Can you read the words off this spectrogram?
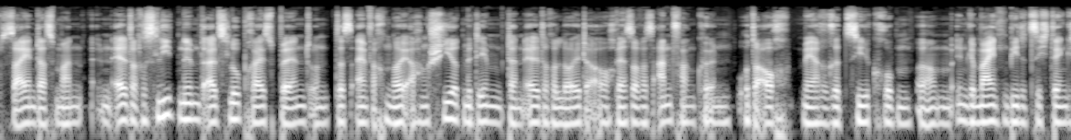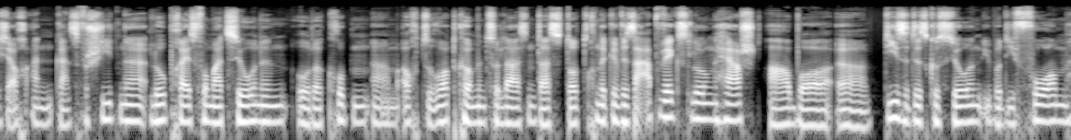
sein, dass man ein älteres Lied nimmt als Lobpreisband und das einfach neu arrangiert mit dem dann ältere Leute auch besser was anfangen können oder auch mehrere Zielgruppen. Ähm, in Gemeinden bietet sich, denke ich, auch an, ganz verschiedene Lobpreisformationen oder Gruppen ähm, auch zu Wort kommen zu lassen, dass dort auch eine gewisse Abwechslung herrscht. Aber äh, diese Diskussion über die Form,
